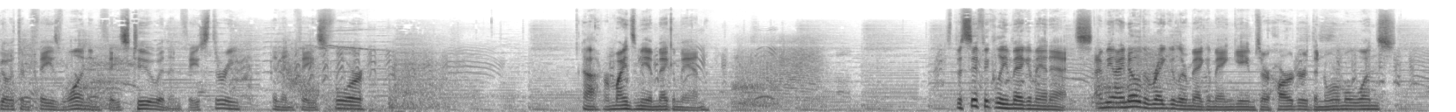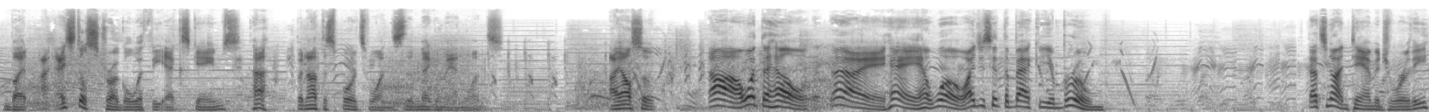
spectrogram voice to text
go through phase one and phase two and then phase three and then phase four. Ah, reminds me of Mega Man. Specifically Mega Man X. I mean, I know the regular Mega Man games are harder than normal ones, but I, I still struggle with the X games. Ha, but not the sports ones, the Mega Man ones. I also... Ah, what the hell? Hey, hey, whoa, I just hit the back of your broom. That's not damage worthy.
